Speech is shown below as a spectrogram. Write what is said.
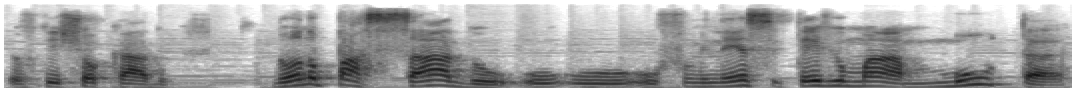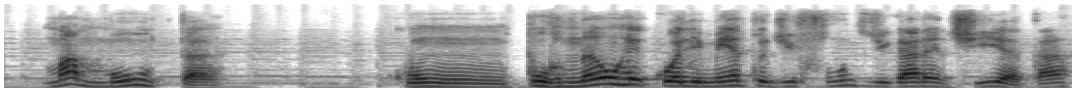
eu fiquei chocado. No ano passado, o, o, o Fluminense teve uma multa, uma multa com, por não recolhimento de fundo de garantia, tá?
